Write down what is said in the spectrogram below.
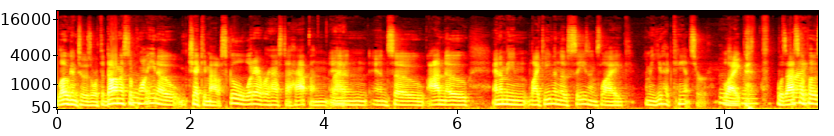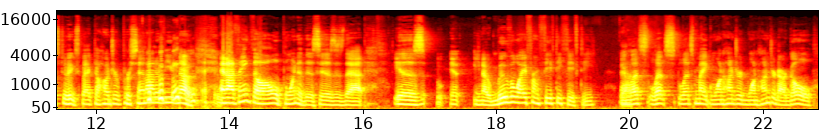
Logan to his orthodontist appointment, you mm-hmm. know, check him out of school, whatever has to happen. And and so I know and I mean, like even those seasons like I mean, you had cancer. Mm-hmm. Like, was I Right. supposed to expect 100% out of you? No. and I think the whole point of this is is that is it, you know, move away from 50-50 and let's let's let's make 100 100 our goal.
